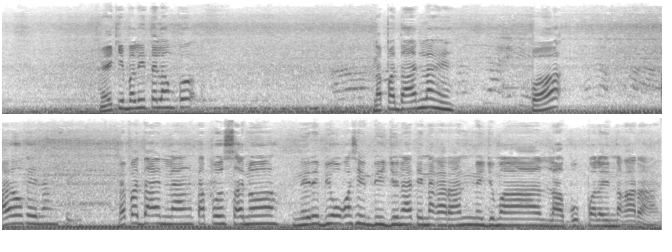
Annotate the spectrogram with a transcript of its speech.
May kibalita lang po. Napadaan lang eh. Po? Ay okay lang. Napadaan lang. Tapos ano, nireview ko kasi yung video natin nakaraan. Medyo malabo pala yung nakaraan.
